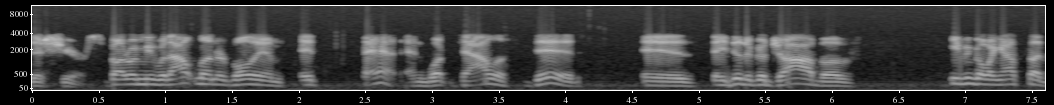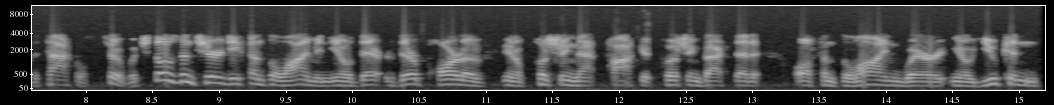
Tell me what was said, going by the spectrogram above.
this year. But I mean, without Leonard Williams, it's bad. And what Dallas did is they did a good job of even going outside the tackles too, which those interior defensive linemen, you know, they're they're part of you know pushing that pocket, pushing back that offensive line where you know you can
